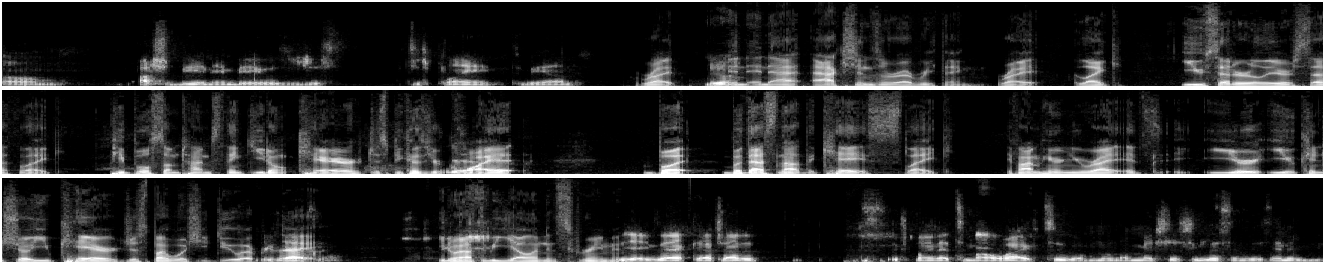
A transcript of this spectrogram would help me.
Um, I should be in the NBA. It was just just playing, to be honest. Right. Yeah. And and a- actions are everything, right? Like you said earlier, Seth. Like people sometimes think you don't care just because you're yeah. quiet, but but that's not the case. Like if I'm hearing you right, it's you're you can show you care just by what you do every exactly. day. You don't have to be yelling and screaming. Yeah, exactly. I try to explain that to my wife too. I'm gonna make sure she listens to this interview.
